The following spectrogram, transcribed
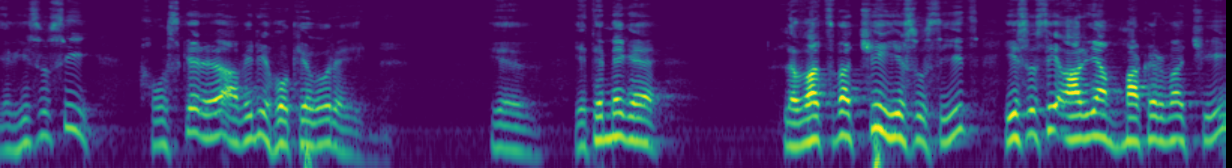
Եվ Հիսուսի խոսքերը ավելի հոգևոր էին Եվ եթե մեկը լվացված չի Հիսուսից, Հիսուսի արյան մակրված չի,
